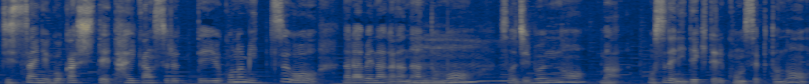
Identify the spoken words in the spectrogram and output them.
実際に動かして体感するっていうこの3つを並べながら何度も、その自分のまあもうすでにできてるコンセプトの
